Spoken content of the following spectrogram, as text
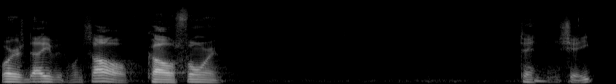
Where's David when Saul calls for him? Tending the sheep.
